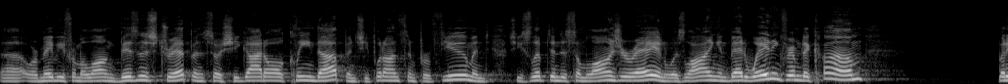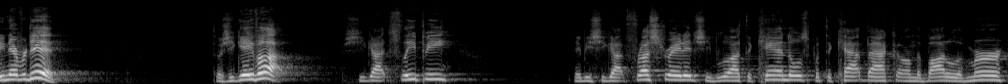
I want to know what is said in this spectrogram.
uh, or maybe from a long business trip. And so she got all cleaned up and she put on some perfume and she slipped into some lingerie and was lying in bed waiting for him to come, but he never did. So she gave up. She got sleepy. Maybe she got frustrated. She blew out the candles, put the cap back on the bottle of myrrh,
